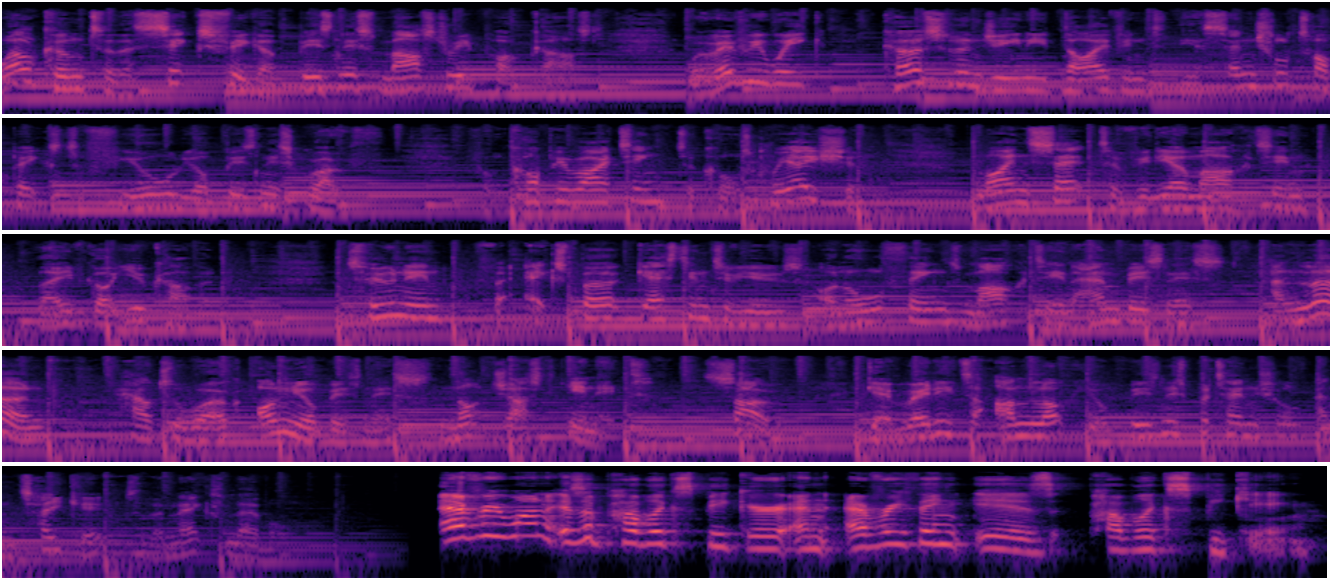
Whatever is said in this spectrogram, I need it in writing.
Welcome to the Six Figure Business Mastery Podcast, where every week Kirsten and Jeannie dive into the essential topics to fuel your business growth. From copywriting to course creation, mindset to video marketing, they've got you covered. Tune in for expert guest interviews on all things marketing and business and learn how to work on your business, not just in it. So, get ready to unlock your business potential and take it to the next level. Everyone is a public speaker and everything is public speaking.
